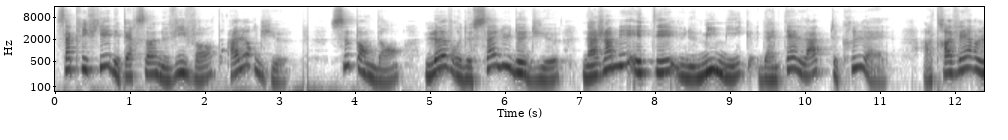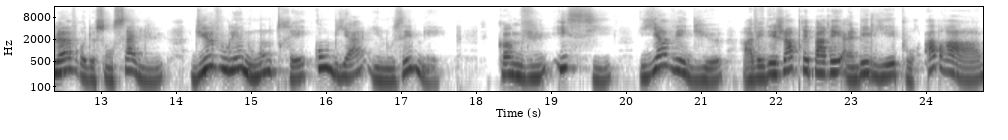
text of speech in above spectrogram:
sacrifiaient des personnes vivantes à leur Dieu. Cependant, l'œuvre de salut de Dieu n'a jamais été une mimique d'un tel acte cruel. À travers l'œuvre de son salut, Dieu voulait nous montrer combien il nous aimait. Comme vu ici, Yahvé Dieu avait déjà préparé un bélier pour Abraham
